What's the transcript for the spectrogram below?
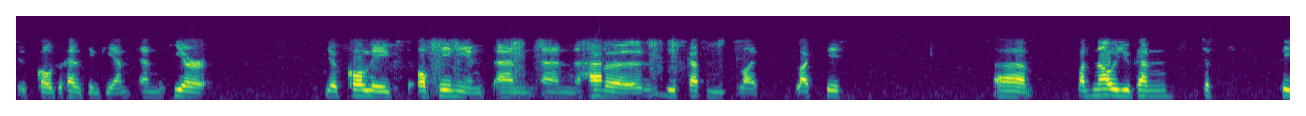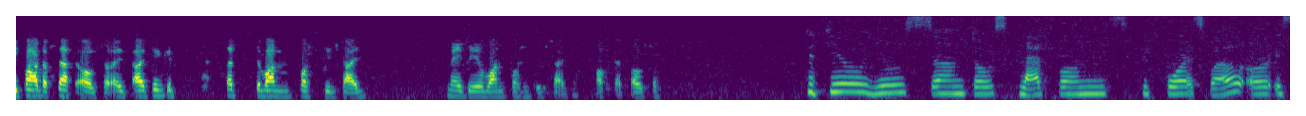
to go to Helsinki and, and hear your colleagues' opinions and, and have a discussion like like this. Uh, but now you can be part of that also. I, I think it's that's the one positive side. Maybe one positive side of that also. Did you use um, those platforms before as well, or is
